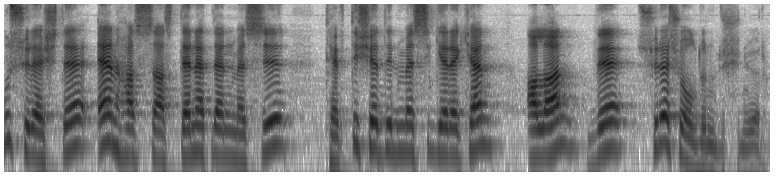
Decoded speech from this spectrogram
bu süreçte en hassas denetlenmesi, teftiş edilmesi gereken alan ve süreç olduğunu düşünüyorum.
